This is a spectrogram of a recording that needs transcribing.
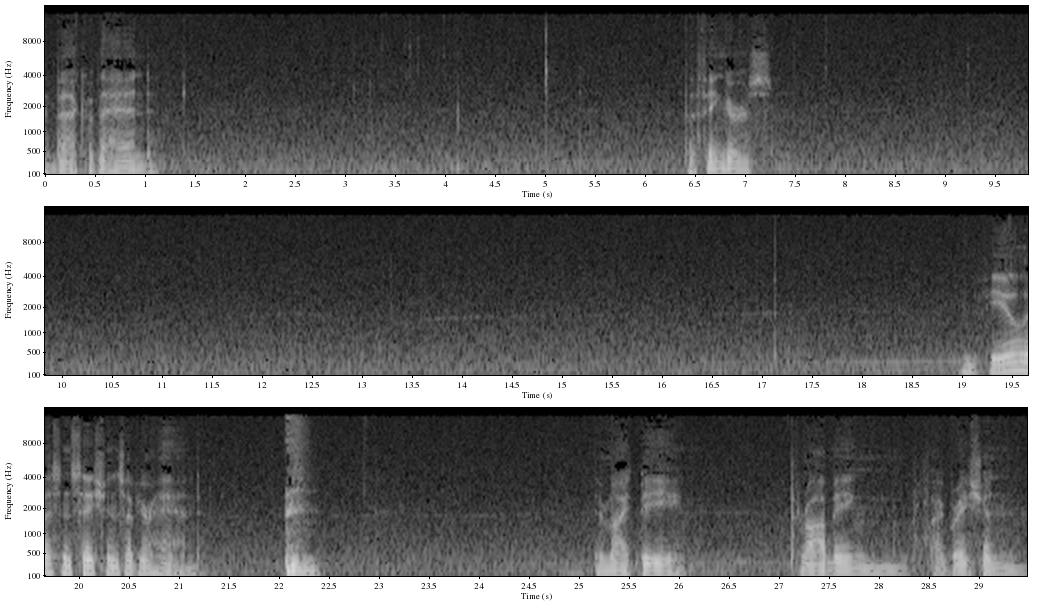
back of the hand. The fingers. And feel the sensations of your hand. there might be throbbing, vibration,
